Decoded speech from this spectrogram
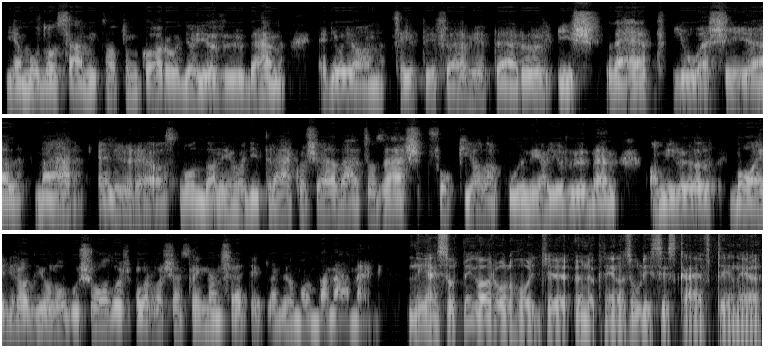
Ilyen módon számíthatunk arra, hogy a jövőben egy olyan CT felvételről is lehet jó eséllyel már előre azt mondani, hogy itt rákos elváltozás fog kialakulni a jövőben, amiről ma egy radiológus orvos, orvos ezt még nem feltétlenül mondaná meg. Néhány szót még arról, hogy önöknél az Ulysses Kft-nél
